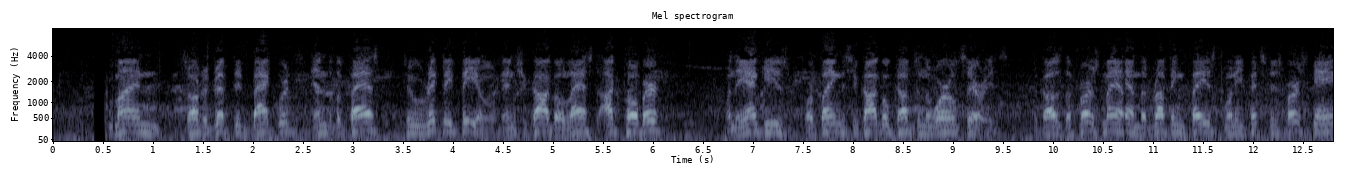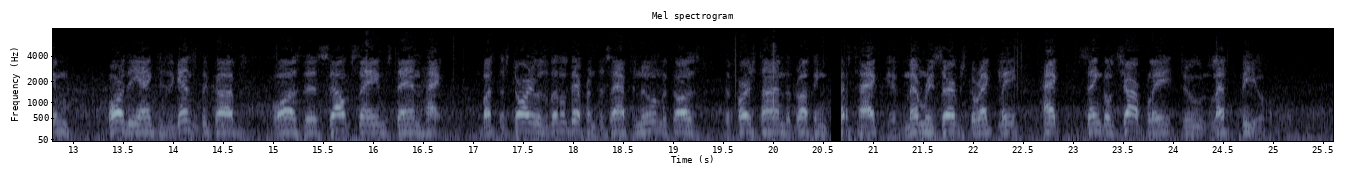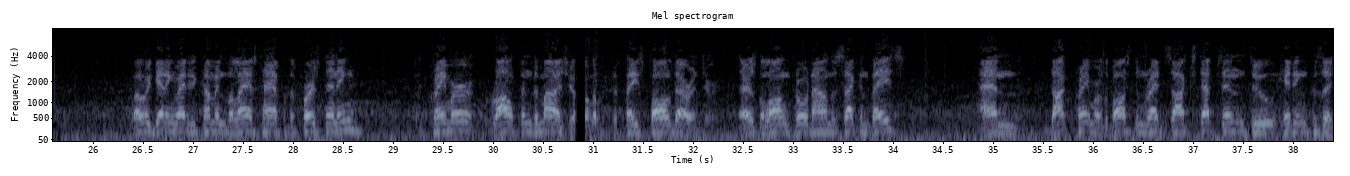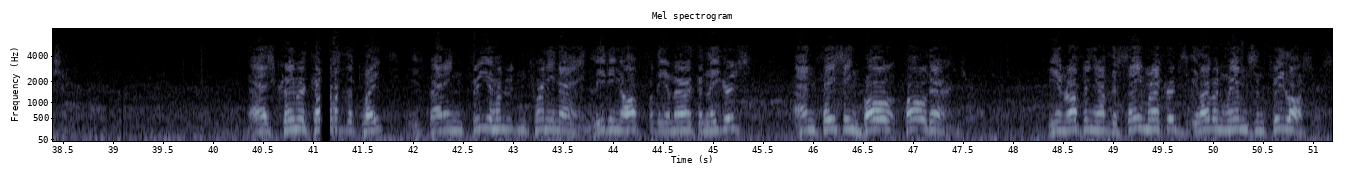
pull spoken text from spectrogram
Mind sort of drifted backwards into the past to Wrigley Field in Chicago last October when the Yankees were playing the Chicago Cubs in the World Series. Because the first man that Ruffing faced when he pitched his first game for the Yankees against the Cubs was this self-same Stan Hack. But the story was a little different this afternoon because the first time that Ruffing passed Hack, if memory serves correctly, Hack singled sharply to left field. Well, we're getting ready to come into the last half of the first inning. Cramer, Rolfe, and DiMaggio to face Paul Derringer. There's the long throw down to second base, and Doc Cramer of the Boston Red Sox steps into hitting position. As Cramer comes to the plate, he's batting 329, leading off for the American Leaguers and facing Paul, Paul Derringer. He and Ruffing have the same records 11 wins and 3 losses.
